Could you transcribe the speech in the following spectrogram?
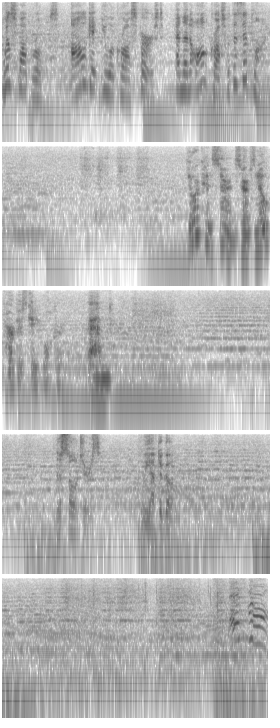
we'll swap roles. I'll get you across first, and then I'll cross with the zip line. Your concern serves no purpose, Kate Walker. And The soldiers. We have to go. Oscar!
